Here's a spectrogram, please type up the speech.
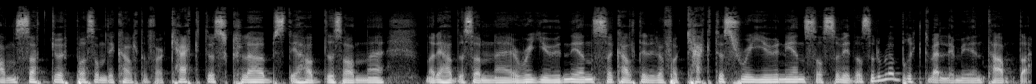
ansattgrupper som de kalte for Cactus Clubs. De hadde sånne, når de hadde sånne reunions, så kalte de det for Cactus Reunions osv. Så, videre. så det ble brukt veldig mye internt. da.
